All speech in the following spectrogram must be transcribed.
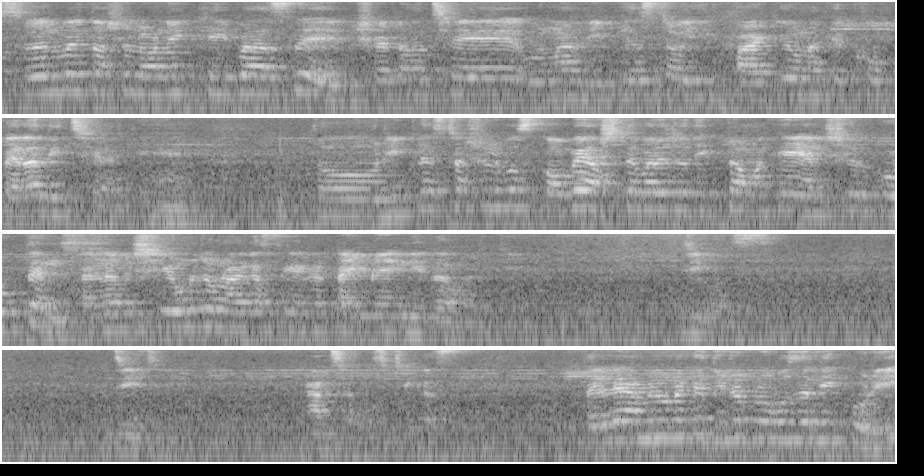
সোহেল ভাই তো আসলে অনেক খেপা আছে। বিষয়টা হচ্ছে ওনার রিপ্লেসটা ওই পার্টি ওনাকে খুব প্যারা দিচ্ছে আর কি হ্যাঁ। তো রিপ্লেসটা আসলে বস কবে আসতে পারে যদি একটু আমাকে করতেন, তাহলে আমি সেই অনুযায়ী ওনার কাছ থেকে একটা টাইম লাইন নিতাম আর কি। জি বস জি জি। আচ্ছা বস ঠিক আছে। তাহলে আমি ওনাকে দুটো প্রপোজালই করি,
